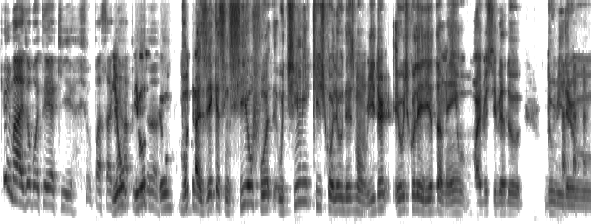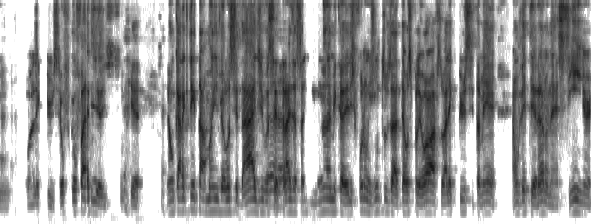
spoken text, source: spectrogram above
Quem mais eu botei aqui? Deixa eu passar aqui eu, rapidinho. Eu, ah. eu vou trazer que, assim, se eu for. O time que escolheu o Desmond Reader, eu escolheria também o wide receiver do, do Reader, o, o Alec Pierce. Eu, eu faria isso, assim, que é, é um cara que tem tamanho e velocidade, você uhum. traz essa dinâmica. Eles foram juntos até os playoffs. O Alec Pierce também é, é um veterano, né? Senior.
